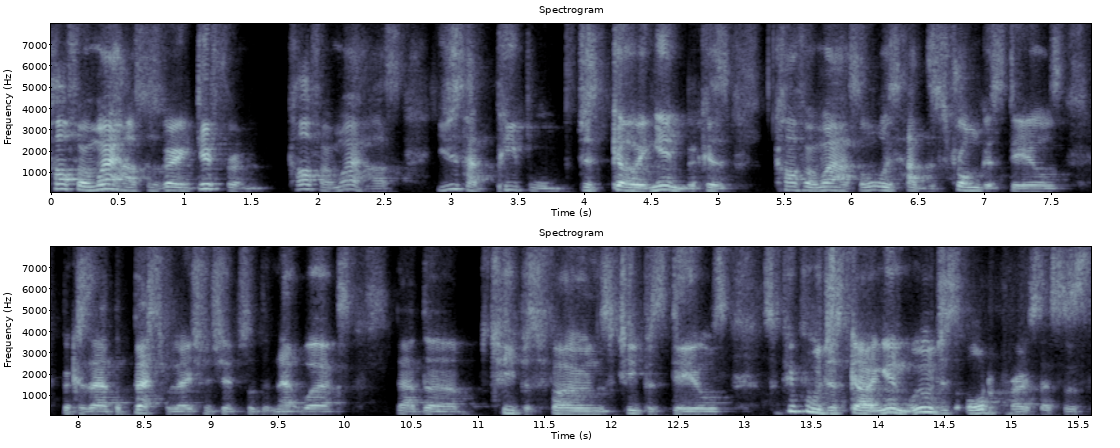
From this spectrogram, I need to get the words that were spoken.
Carphone Warehouse was very different Carphone Warehouse, you just had people just going in because Carphone Warehouse always had the strongest deals because they had the best relationships with the networks. They had the cheapest phones, cheapest deals. So people were just going in. We were just order processors.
